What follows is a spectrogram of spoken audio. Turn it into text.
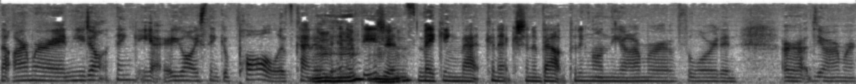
the armor, and you don't think, yeah, you always think of Paul as kind of in Ephesians making that connection about putting on the armor of the Lord and or the armor.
